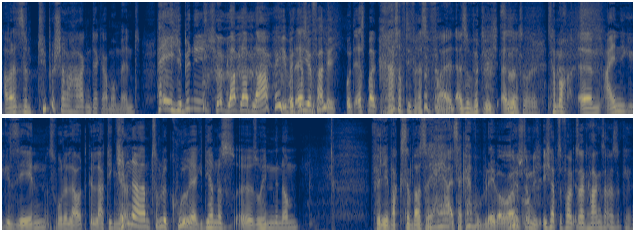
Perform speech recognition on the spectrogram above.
aber das ist so ein typischer Hagendecker-Moment. Hey, hier bin ich, bla bla bla. Hey, und hier erst- fall ich. Und erstmal krass auf die Fresse fallen. Also wirklich. Also toll. es haben auch ähm, einige gesehen, es wurde laut gelacht. Die Kinder haben zum Glück cool reagiert, die haben das äh, so hingenommen. Für die Erwachsenen war es so, ja, ja, ist ja kein Problem, aber Ja, stimmt nicht. Ich habe sofort gesagt, Hagen ist alles okay.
